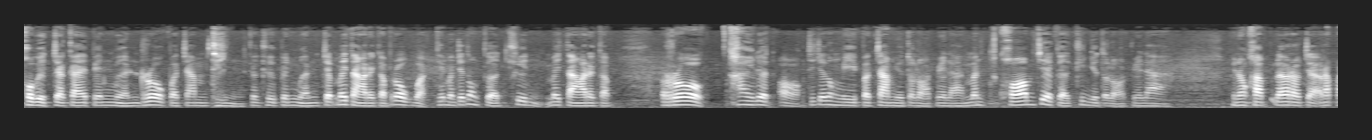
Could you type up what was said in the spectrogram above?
โควิดจะกลายเป็นเหมือนโรคประจำถิ่น ก็คือเป็นเหมือนจะไม่ต่างอะไรกับโรคหวัดที่มันจะต้องเกิดขึ้น ไม่ต่างอะไรกับ โรคไข้เลือดออกที่จะต้องมีประจำอยู่ตลอดเวลา มันพร้อมที่จะเกิดขึ้นอยู่ตลอดเวลาพี่น้องครับแล้วเราจะรับ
